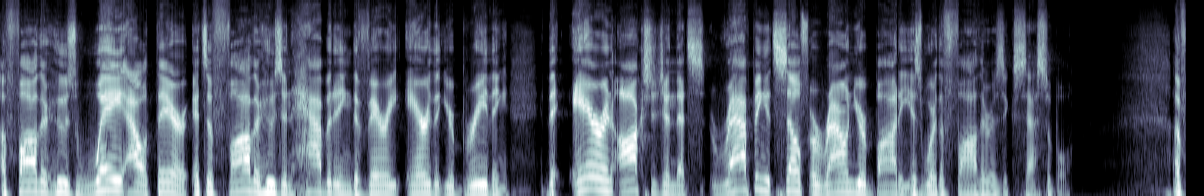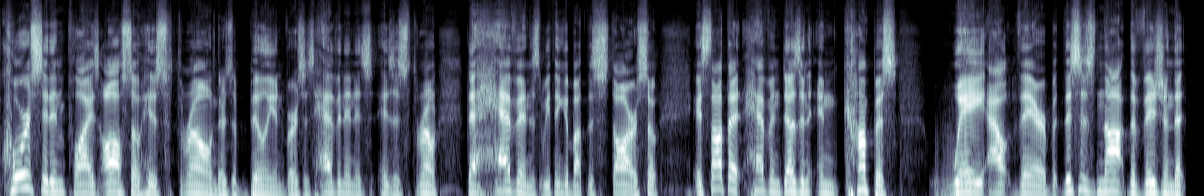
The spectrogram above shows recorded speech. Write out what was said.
a father who's way out there. It's a father who's inhabiting the very air that you're breathing. The air and oxygen that's wrapping itself around your body is where the father is accessible. Of course, it implies also his throne. There's a billion verses. Heaven is his, his throne. The heavens, we think about the stars. So it's not that heaven doesn't encompass way out there, but this is not the vision that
